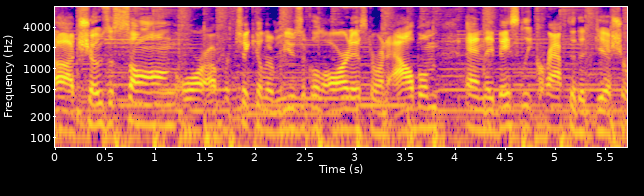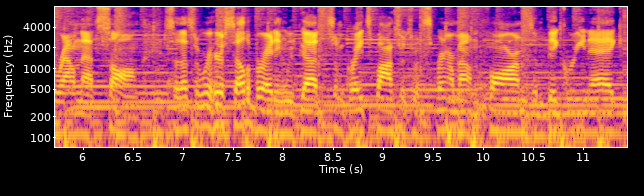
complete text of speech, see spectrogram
uh, chose a song or a particular musical artist or an album, and they basically crafted a dish around that song. So that's what we're here celebrating. We've got some great sponsors with Springer Mountain Farms and Big Green Egg,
